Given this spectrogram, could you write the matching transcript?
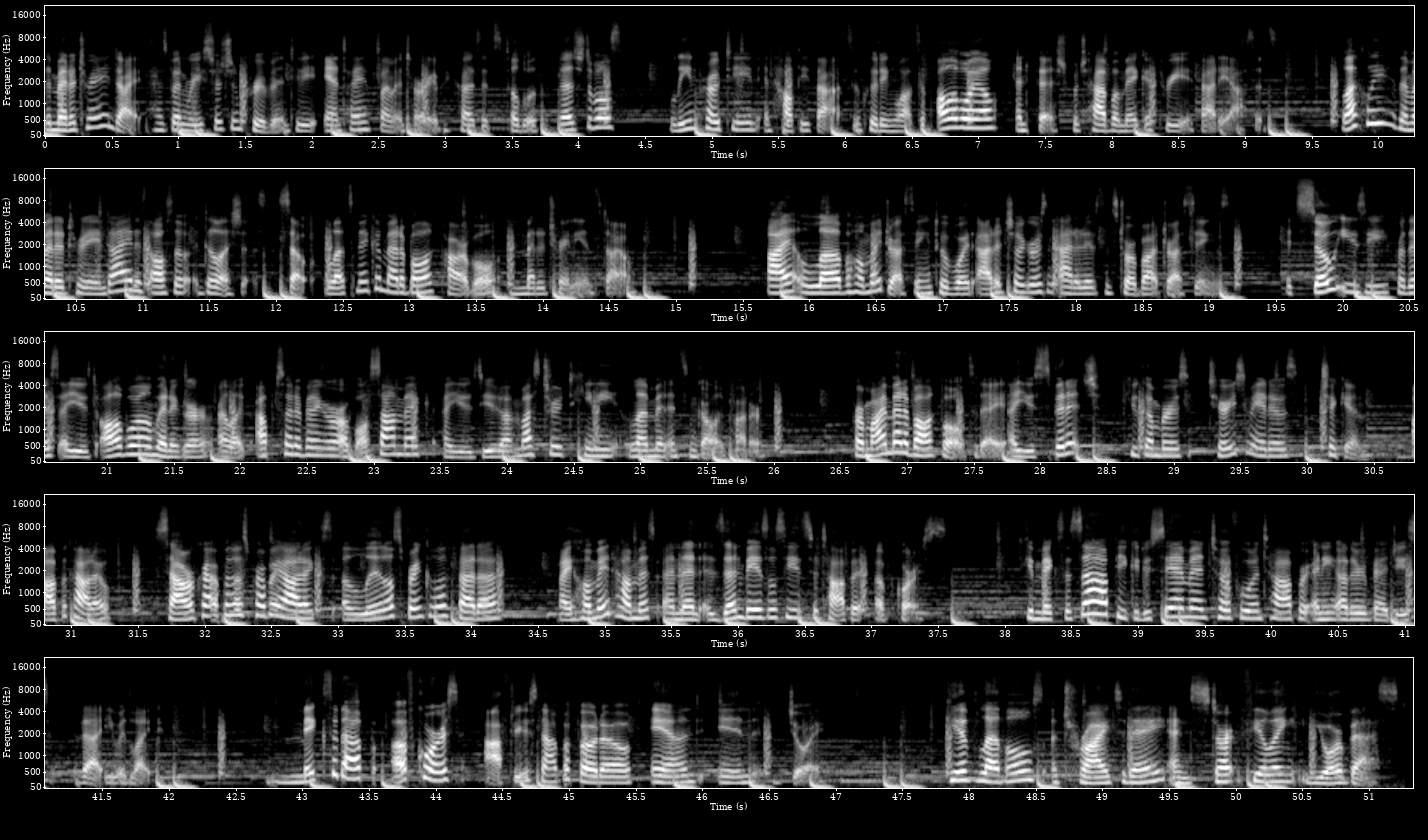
The Mediterranean diet has been researched and proven to be anti inflammatory because it's filled with vegetables, lean protein, and healthy fats, including lots of olive oil and fish, which have omega 3 fatty acids. Luckily, the Mediterranean diet is also delicious. So let's make a metabolic power bowl Mediterranean style. I love homemade dressing to avoid added sugars and additives in store bought dressings. It's so easy. For this, I used olive oil and vinegar. I like apple cider vinegar or balsamic. I used Dijon mustard, tahini, lemon, and some garlic powder. For my metabolic bowl today, I use spinach, cucumbers, cherry tomatoes, chicken, avocado, sauerkraut for those probiotics, a little sprinkle of feta, my homemade hummus, and then zen basil seeds to top it, of course. You can mix this up. You could do salmon, tofu on top, or any other veggies that you would like. Mix it up, of course, after you snap a photo, and enjoy. Give levels a try today and start feeling your best.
